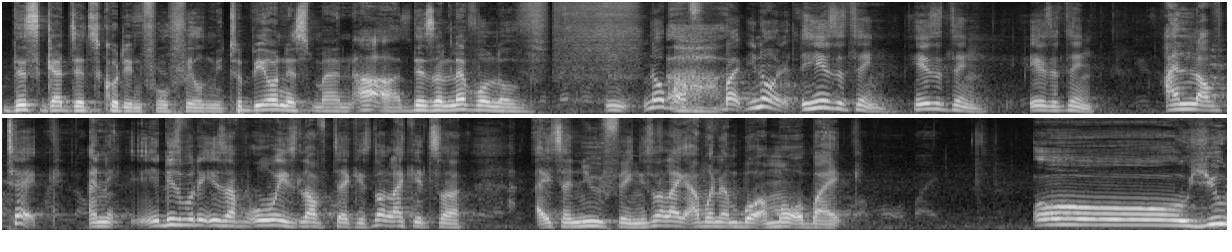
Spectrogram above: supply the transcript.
this gadgets couldn't fulfill me. To be honest, man, uh, uh there's a level of mm, No, but, ah. but you know, here's the thing. Here's the thing. Here's the thing. I love tech, and it, it is what it is. I've always loved tech. It's not like it's a, it's a new thing. It's not like I went and bought a motorbike. oh, you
